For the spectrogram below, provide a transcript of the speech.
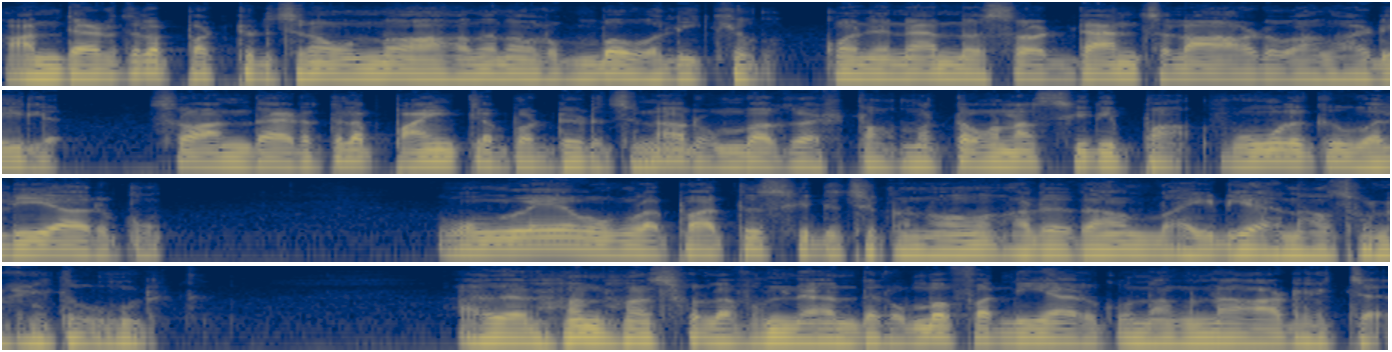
அந்த இடத்துல பட்டுடுச்சுன்னா ஒன்றும் ஆதனம் ரொம்ப வலிக்கும். கொஞ்ச நேரம் இந்த ஸோ டான்ஸ் எல்லாம் ஆடுவாங்க அடியில். ஸோ அந்த இடத்துல பாயிண்டில் பட்டுடுச்சுன்னா ரொம்ப கஷ்டம். மற்றவனா சிரிப்பான். உங்களுக்கு வலியாக இருக்கும். உங்களே உங்களை பார்த்து சிரிச்சுக்கணும். அதுதான் ஐடியா நான் சொல்கிறது உங்களுக்கு. அதுதான் நான் சொல்ல வந்தேன். அந்த ரொம்ப ஃபன்னியாக இருக்கும் நாங்கன்னா ஆடுறச்ச.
